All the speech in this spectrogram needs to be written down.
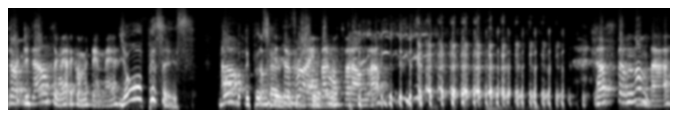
det var Dirty Dancing vi hade kommit in i? Ja, precis. Nobody Ja, puts som sitter och grindar mot varandra. Ja, spännande.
